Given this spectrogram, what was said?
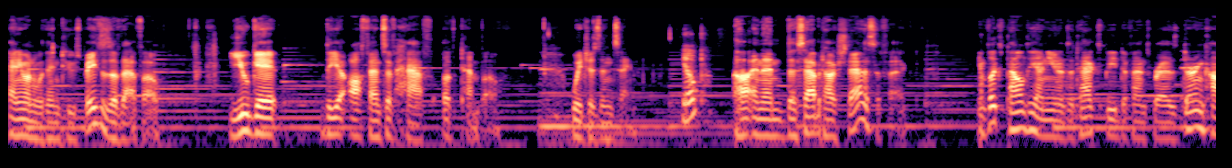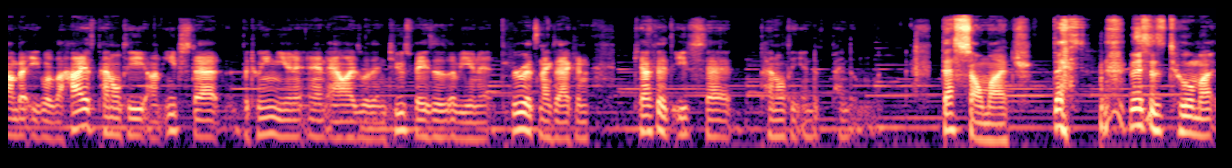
anyone within two spaces of that foe, you get the offensive half of tempo, which is insane. Yep. Uh, and then the sabotage status effect inflicts penalty on units attack speed defense res during combat equal to the highest penalty on each stat between unit and allies within two spaces of unit through its next action. Calculates each stat penalty independently. That's so much. This is too much.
